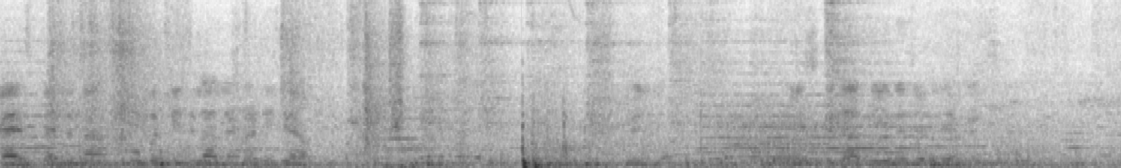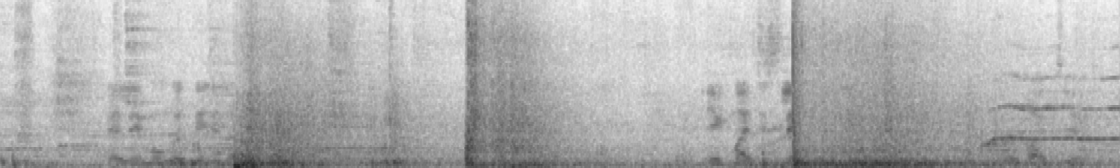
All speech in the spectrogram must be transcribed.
गैस पहले ना मोमबत्ती जला लेना ठीक है? आप इसके साथ ही ना जल जाए पहले मोमबत्ती जला एक माचिस ले माचिस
